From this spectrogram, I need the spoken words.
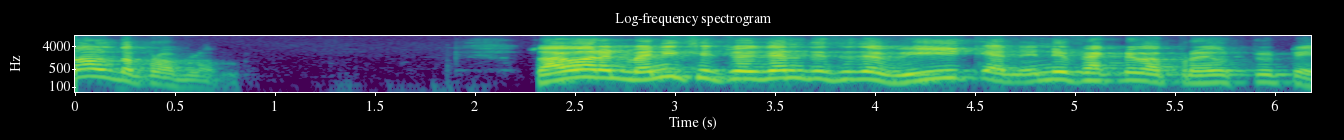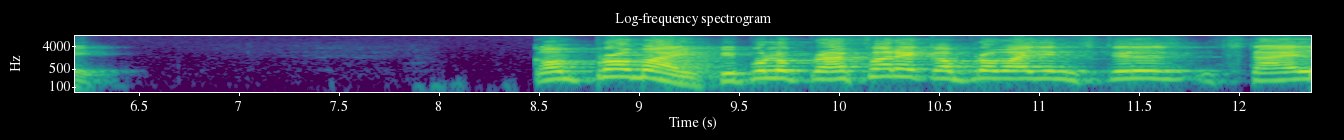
solve the problem so I in many situation this is a weak and ineffective approach to take compromise people who prefer a compromising still style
